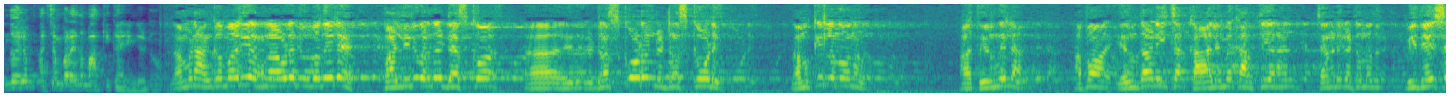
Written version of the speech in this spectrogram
എന്തായാലും അച്ഛൻ പറയുന്ന ബാക്കി കാര്യം കേട്ടു നമ്മുടെ അങ്കമാലി എറണാകുളം രൂപതയിലെ പള്ളിയിൽ വരുന്ന ഡ്രസ് കോ ഡ്രസ് കോഡ് ഉണ്ട് ഡ്രസ് കോഡ് നമുക്കില്ലെന്ന് തോന്നുന്നു. ആ തീർന്നില്ല. അപ്പൊ എന്താണ് ഈ കാലിമ കറുത്തി ചരട് കെട്ടുന്നത്? വിദേശ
